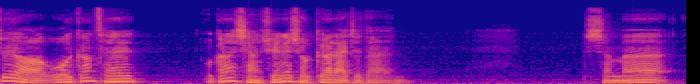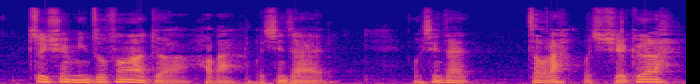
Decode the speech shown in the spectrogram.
对啊，我刚才，我刚才想学那首歌来着的，什么最炫民族风啊？对啊，好吧，我现在，我现在走了，我去学歌了。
